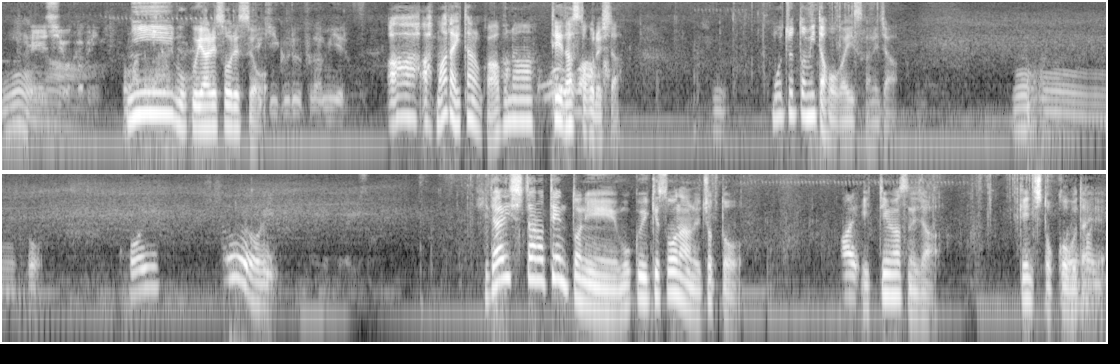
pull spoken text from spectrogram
2僕やれそうですよ。敵グループが見える。あーあまだいたのか。危な。手出すとこでした。うんもうちょっと見た方がいいですかねじゃあ。うんうんと。こいつより、左下のテントに僕行けそうなのでちょっとはい。行ってみますねじゃあ。現地特攻部隊で、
